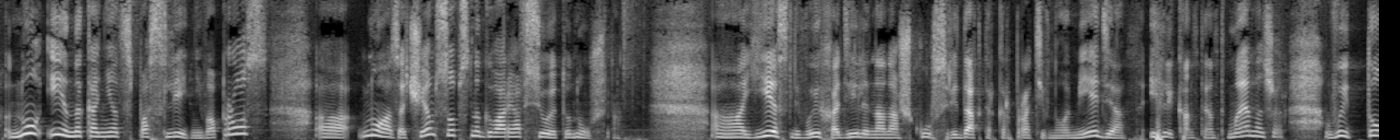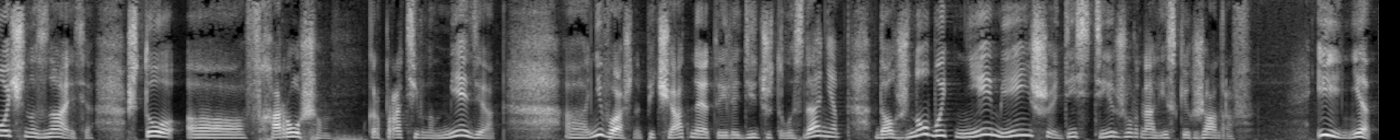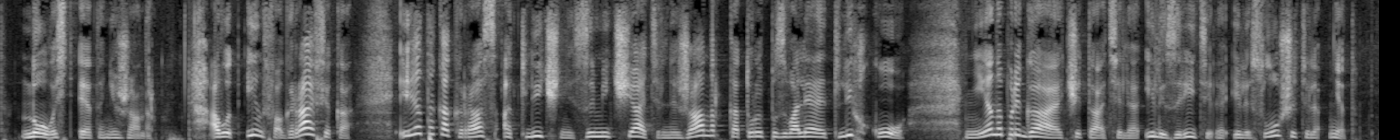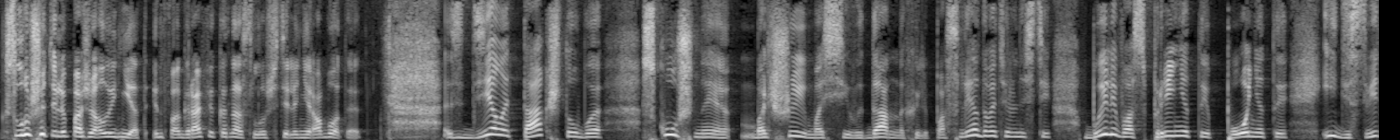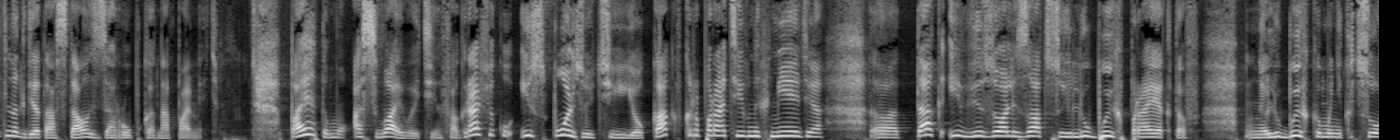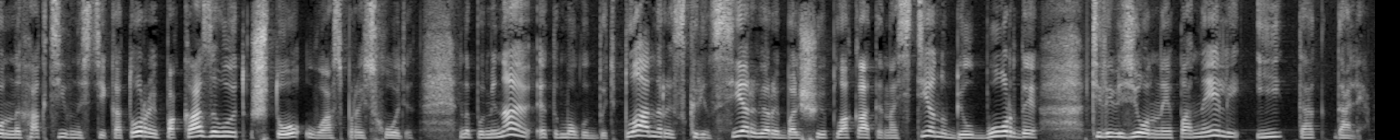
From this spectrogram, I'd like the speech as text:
Ну и, наконец, последний вопрос. А, ну а зачем, собственно говоря, все это нужно? А, если вы ходили на наш курс «Редактор корпоративного медиа» или «Контент-менеджер», вы точно знаете, что а, в хорошем корпоративном медиа, а, неважно, печатное это или digital издание, должно быть не меньше 10 журналистских жанров. И нет, новость – это не жанр. А вот инфографика – это как раз отличный, замечательный жанр, который позволяет легко, не напрягая читателя или зрителя или слушателя, нет, к слушателю, пожалуй, нет. Инфографика на слушателя не работает. Сделать так, чтобы скучные большие массивы данных или последовательностей были восприняты, поняты и действительно где-то осталась зарубка на память. Поэтому осваивайте инфографику, используйте ее как в корпоративных медиа, э, так и в визуализации любых проектов, любых коммуникационных активностей, которые показывают, что у вас происходит. Напоминаю, это могут быть планеры, скринсерверы, большие плакаты на стену, билборды, телевизионные панели и так далее.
